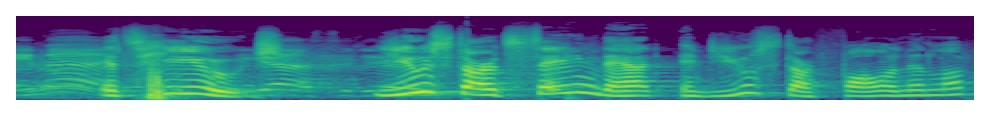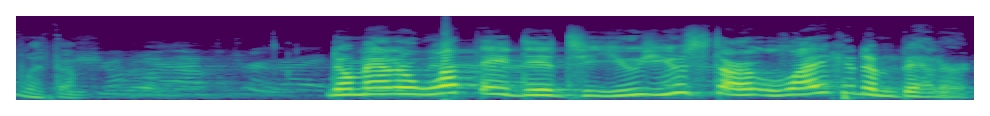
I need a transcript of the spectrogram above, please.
Amen. It's huge. Yes, it You start saying that and you start falling in love with them. No matter what they did to you, you start liking them better.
